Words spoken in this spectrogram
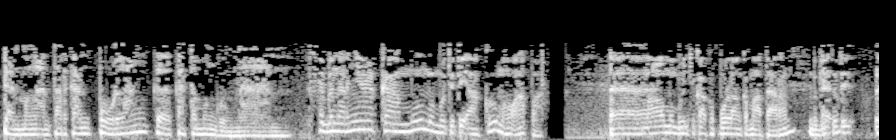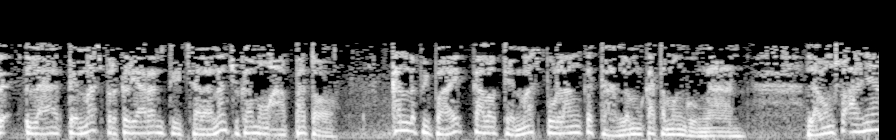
dan mengantarkan pulang ke Katemenggungan. Sebenarnya kamu membuntuti aku mau apa? Eh, Mau membujuk aku pulang ke Mataram, begitu? lah, Denmas berkeliaran di jalanan juga mau apa toh? Kan lebih baik kalau Denmas pulang ke dalam Katemenggungan. Lawang soalnya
